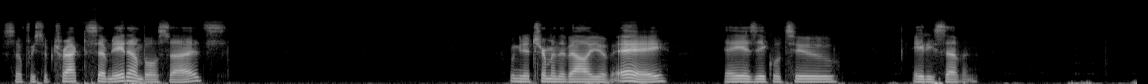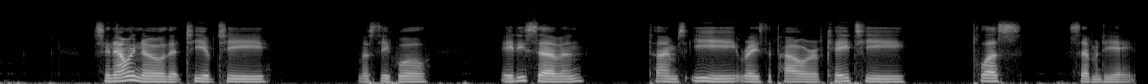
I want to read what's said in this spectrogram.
So if we subtract 78 on both sides, we can determine the value of a, a is equal to 87. So now we know that t of t must equal 87 times e raised to the power of kt plus 78.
